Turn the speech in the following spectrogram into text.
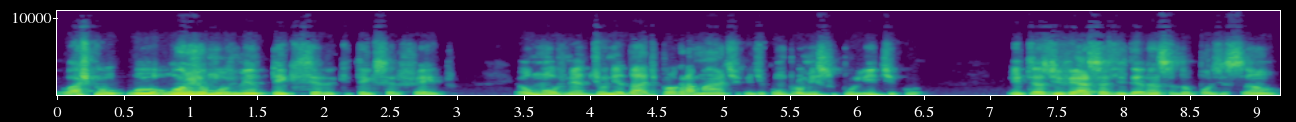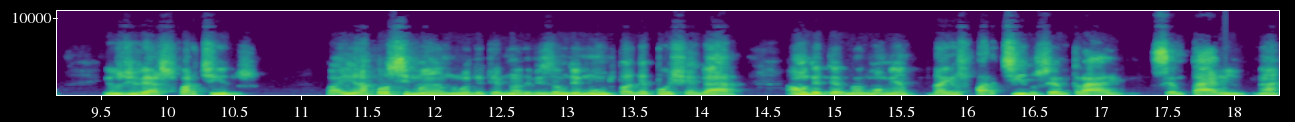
Eu acho que hoje o movimento tem que ser, que tem que ser feito é um movimento de unidade programática, de compromisso político entre as diversas lideranças da oposição e os diversos partidos, para ir aproximando uma determinada visão de mundo para depois chegar a um determinado momento, daí os partidos centrarem, sentarem, né?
